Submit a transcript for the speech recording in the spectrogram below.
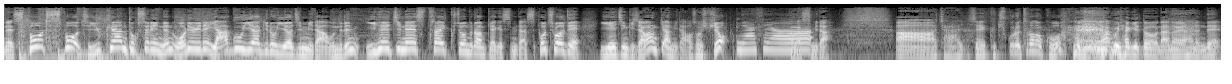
네, 스포츠 스포츠 유쾌한 독설이 있는 월요일의 야구 이야기로 이어집니다. 오늘은 이혜진의 스트라이크 존으로 함께하겠습니다. 스포츠월드의 이혜진 기자와 함께합니다. 어서 오십시오. 안녕하세요. 반갑습니다. 아, 자 이제 그 축구를 틀어놓고 야구 이야기를 또 나눠야 하는데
